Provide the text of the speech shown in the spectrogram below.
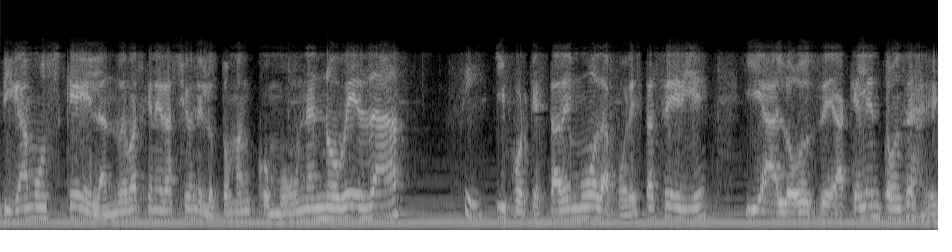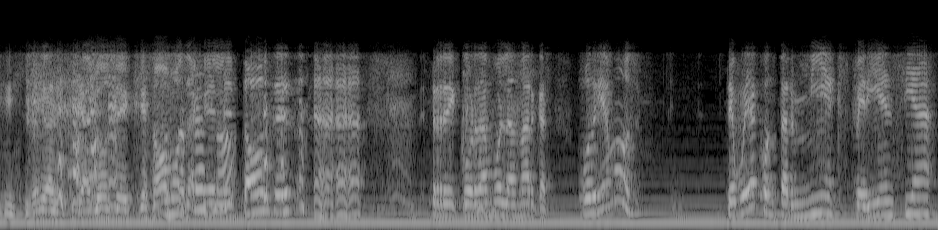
Digamos que las nuevas generaciones lo toman como una novedad Sí. y porque está de moda por esta serie y a los de aquel entonces, a los de que somos de aquel no. entonces, recordamos las marcas. Podríamos, te voy a contar mi experiencia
